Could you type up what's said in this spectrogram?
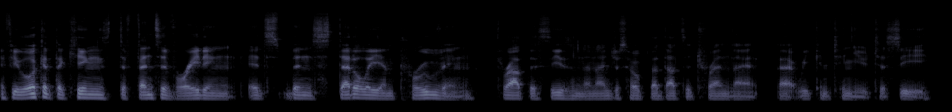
If you look at the Kings' defensive rating, it's been steadily improving throughout this season, and I just hope that that's a trend that that we continue to see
